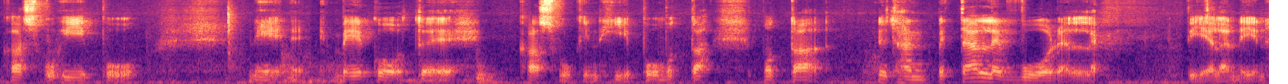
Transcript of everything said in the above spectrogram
kasvu hiipuu, niin BKT-kasvukin hiipuu, mutta, mutta nythän me tälle vuodelle vielä niin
